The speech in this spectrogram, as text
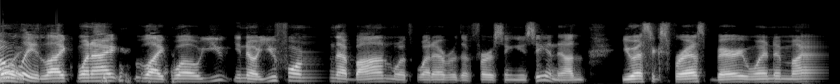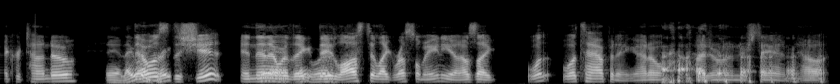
Totally. Like when I like, well, you you know, you form that bond with whatever the first thing you see, and then U.S. Express, Barry Windham, Mike Rotundo, Yeah, they that was great. the shit. And then Yeah, they, were, they they were. they lost it like WrestleMania, and I was like, what what's happening? I don't I don't understand how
